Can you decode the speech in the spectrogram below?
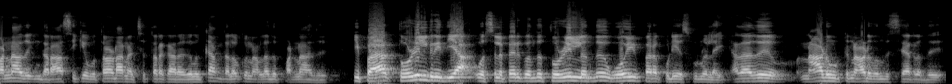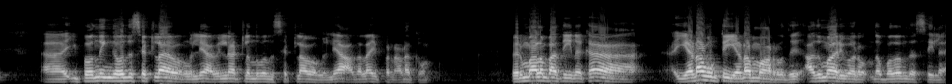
பண்ணாது. இந்த ராசிக்கு உத்திராடா நட்சத்திரக்காரர்களுக்கு அந்த அளவுக்கு நல்லது பண்ணாது. இப்போ தொழில் ரீதியாக ஒரு சில பேருக்கு வந்து தொழிலேருந்து ஓய்வு பெறக்கூடிய சூழ்நிலை. அதாவது நாடு விட்டு நாடு வந்து சேர்றது. இப்போ வந்து இங்கே வந்து செட்டில் ஆவாங்க இல்லையா? வெளிநாட்டிலேருந்து வந்து செட்டில் ஆவாங்க இல்லையா? அதெல்லாம் இப்போ நடக்கும். பெரும்பாலும் பார்த்தீங்கன்னாக்கா இடம் விட்டு இடம் மாறுறது. அது மாதிரி வரும் இந்த புதன் தசையில்.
